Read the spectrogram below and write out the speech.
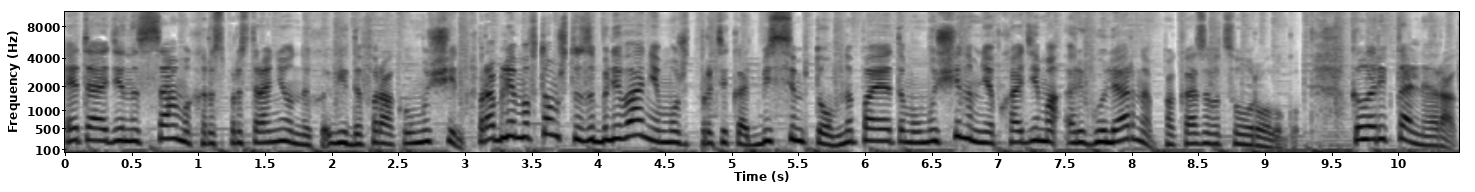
Это один из самых распространенных видов рака у мужчин. Проблема в том, что заболевание может протекать бессимптомно, поэтому мужчинам необходимо регулярно показываться урологу. Колоректальный рак.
